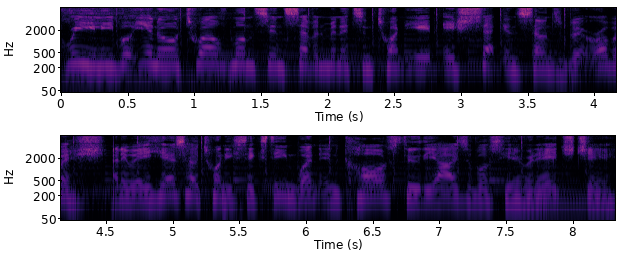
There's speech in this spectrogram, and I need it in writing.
Not really, but you know, 12 months in 7 minutes and 28 ish seconds sounds a bit rubbish. Anyway, here's how 2016 went in cars through the eyes of us here at HJ.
